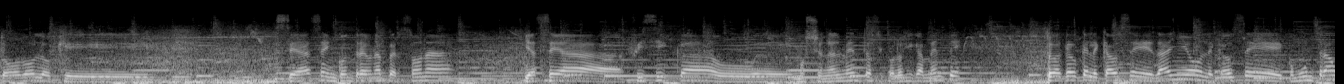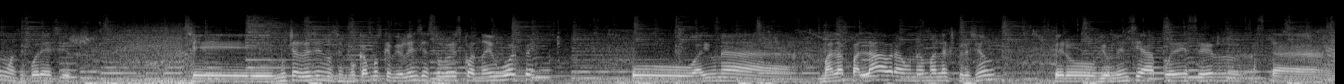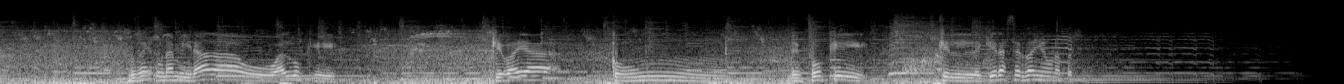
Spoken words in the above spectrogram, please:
todo lo que se hace en contra de una persona, ya sea física o eh, emocionalmente o psicológicamente, todo aquello que le cause daño, le cause como un trauma, se puede decir. Eh, muchas veces nos enfocamos que violencia solo es cuando hay un golpe o hay una mala palabra, una mala expresión, pero violencia puede ser hasta, no sé, una mirada o algo que, que vaya con un enfoque que le quiera hacer daño a una persona.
